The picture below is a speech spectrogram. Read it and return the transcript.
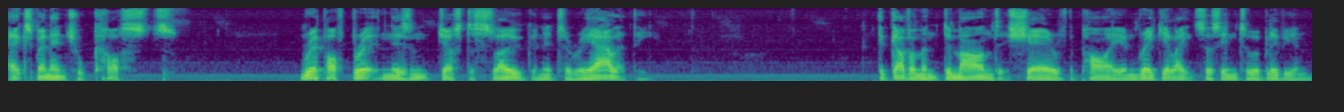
Exponential costs Rip off Britain isn't just a slogan, it's a reality. The government demands its share of the pie and regulates us into oblivion.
